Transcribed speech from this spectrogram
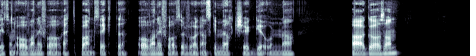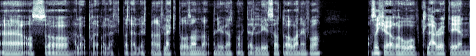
litt sånn ovenifra, rett på ansiktet, ovenifra, så du får ganske mørk skygge under hage og sånn. Eh, og så, eller hun prøver å løfte det litt med reflektor og sånn, da, men i utgangspunktet er det lysete ovenifra. Og så kjører hun opp clarityen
